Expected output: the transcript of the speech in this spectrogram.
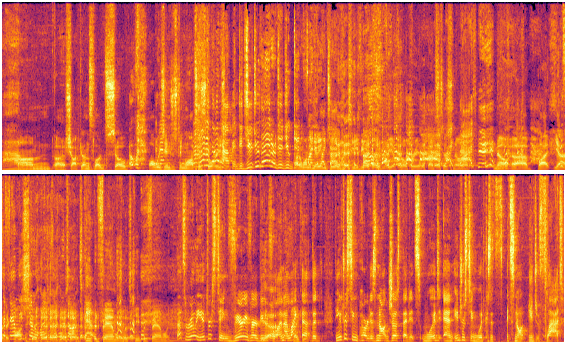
Wow. Um, uh, shotgun slugs. So Oh, always interesting, lots of how stories. did that happen? Did you do that, or did you get I don't want to get it into it on TV. That wouldn't be appropriate. That's just not. No, uh, but yeah, the family cot- show. Right? That's what we're talking Let's keep it family. Let's keep it family. That's really interesting. Very, very beautiful. Yeah, and I like that. The, the interesting part is not just that it's wood and interesting wood because it's it's not flat,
